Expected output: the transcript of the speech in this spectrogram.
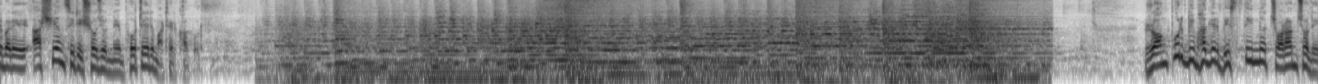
এবারে আসিয়ান সিটি সৌজন্যে ভোটের মাঠের খবর। রংপুর বিভাগের বিস্তীর্ণ চরাঞ্চলে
